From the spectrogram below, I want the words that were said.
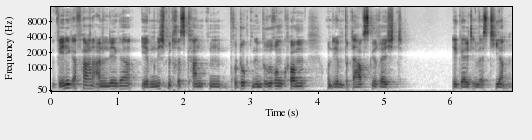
wenig erfahrene Anleger eben nicht mit riskanten Produkten in Berührung kommen und eben bedarfsgerecht ihr Geld investieren.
